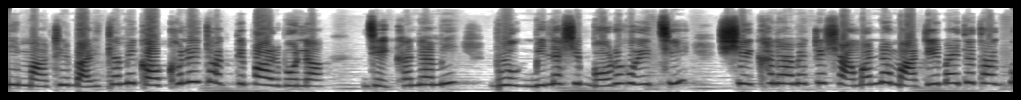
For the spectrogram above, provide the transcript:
এই মাটির বাড়িতে আমি কখনোই থাকতে পারব না। যেখানে আমি ভোগবিলাসী বড় হয়েছি, সেখানে আমি একটা সামান্য মাটির বাড়িতে থাকব।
